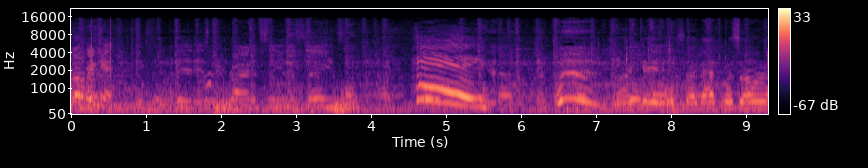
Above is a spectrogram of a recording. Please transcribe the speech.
Don't break it. Hey! Okay, so that was our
